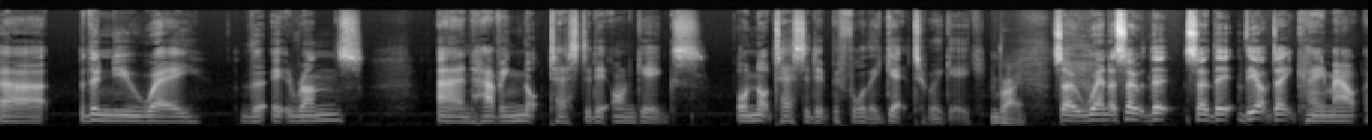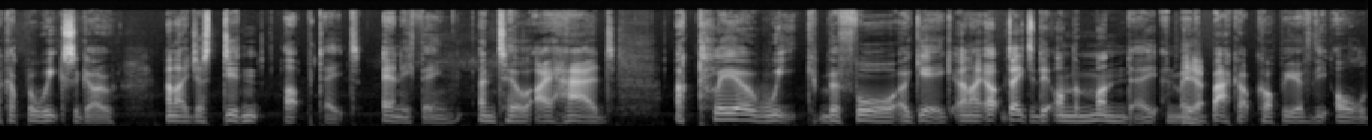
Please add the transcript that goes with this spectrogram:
uh, the new way that it runs and having not tested it on gigs or not tested it before they get to a gig. right So when so the so the the update came out a couple of weeks ago, and I just didn't update anything until I had a clear week before a gig, and I updated it on the Monday and made Yeah. a backup copy of the old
